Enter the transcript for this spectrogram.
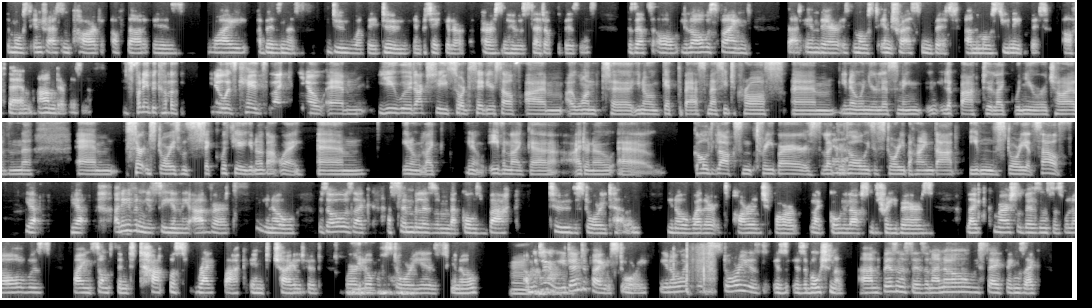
the most interesting part of that is why a business do what they do, in particular, a person who has set up the business. Because that's all you'll always find that in there is the most interesting bit and the most unique bit of them and their business. It's funny because you know, as kids, like, you know, um, you would actually sort of say to yourself, um, I want to, you know, get the best message across. Um, you know, when you're listening, look back to like when you were a child and the um certain stories would stick with you, you know, that way. Um, you know, like, you know, even like uh, I don't know, uh Goldilocks and Three Bears, like yeah. there's always a story behind that, even the story itself. Yeah, yeah. And even you see in the adverts, you know, there's always like a symbolism that goes back to the storytelling you know whether it's porridge for like goldilocks and three bears like commercial businesses will always find something to tap us right back into childhood where yeah. love of story is you know mm. and we do we identify with story you know it, story is, is is emotional and businesses and i know we say things like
